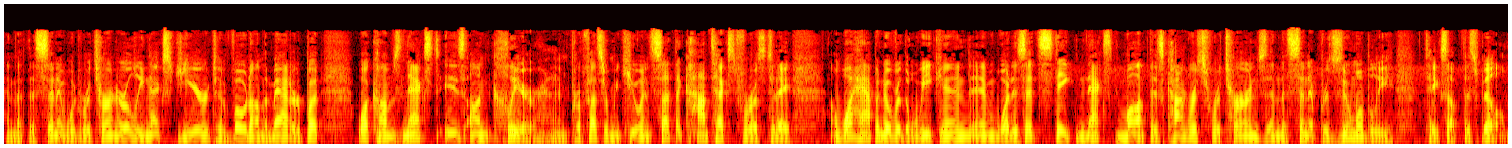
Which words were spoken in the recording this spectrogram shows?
and that the Senate would return early next year to vote on the matter. But what comes next is unclear. And Professor McCuan set the context for us today on what happened over the weekend and what is at stake next month as Congress returns and the Senate presumably takes up this bill.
